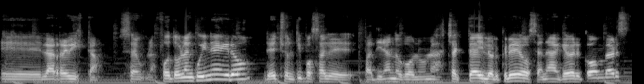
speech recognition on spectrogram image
eh, la revista. O sea, una foto blanco y negro. De hecho, el tipo sale patinando con unas Chuck Taylor, creo. O sea, nada que ver Converse.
